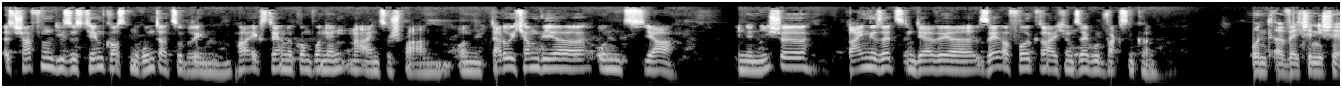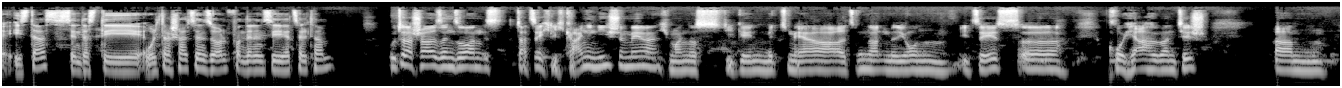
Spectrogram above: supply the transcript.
es schaffen, die Systemkosten runterzubringen, ein paar externe Komponenten einzusparen. Und dadurch haben wir uns ja in eine Nische reingesetzt, in der wir sehr erfolgreich und sehr gut wachsen können. Und äh, welche Nische ist das? Sind das die Ultraschallsensoren, von denen Sie erzählt haben? Ultraschallsensoren ist tatsächlich keine Nische mehr. Ich meine, das, die gehen mit mehr als 100 Millionen ICs äh, pro Jahr über den Tisch. Ähm,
